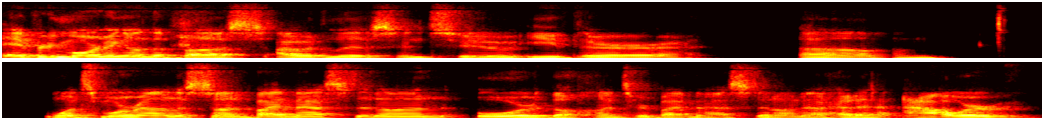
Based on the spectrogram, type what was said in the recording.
Every morning on the bus, I would listen to either um, Once More Around the Sun by Mastodon or The Hunter by Mastodon. I had an hour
